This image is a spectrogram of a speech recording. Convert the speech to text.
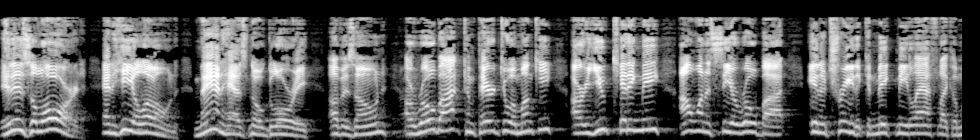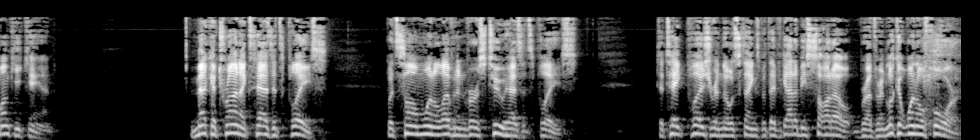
It is the Lord and He alone. Man has no glory of his own. A robot compared to a monkey? Are you kidding me? I want to see a robot in a tree that can make me laugh like a monkey can. Mechatronics has its place. But Psalm 111 and verse 2 has its place. To take pleasure in those things, but they've got to be sought out, brethren. Look at 104.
